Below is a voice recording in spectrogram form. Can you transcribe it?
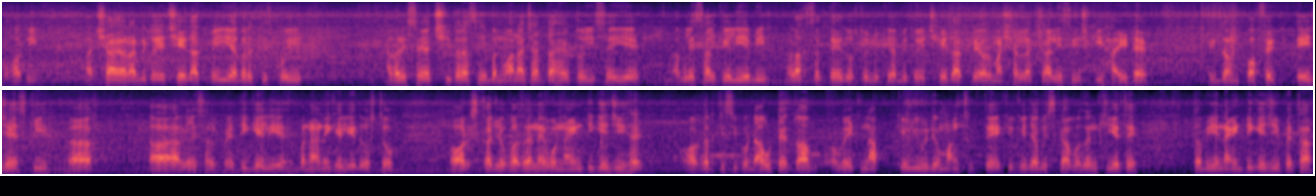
बहुत ही अच्छा है। और अभी तो ये छः दाँत पे ही अगर किस कोई अगर इसे अच्छी तरह से बनवाना चाहता है तो इसे ये अगले साल के लिए भी रख सकते हैं दोस्तों क्योंकि अभी तो ये छः दाँत पे और माशाल्लाह चालीस इंच की हाइट है। एकदम परफेक्ट एज है इसकी आ, आ, अगले साल पेटी के लिए बनाने के लिए दोस्तों। और इसका जो वज़न है वो 90 के है। और अगर किसी को डाउट है तो आप वेट नाप के भी वीडियो मांग सकते हैं, क्योंकि जब इसका वज़न किए थे, तब ये 90 के जी पे था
